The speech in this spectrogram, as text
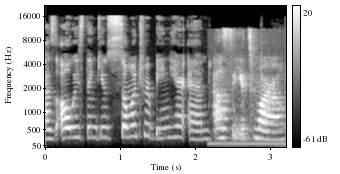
As always, thank you so much for being here and I'll see you tomorrow.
